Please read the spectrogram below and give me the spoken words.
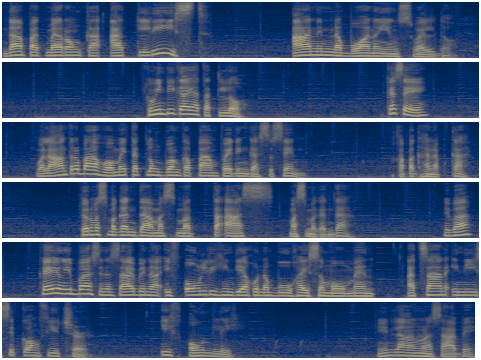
dapat meron ka at least anim na buwan ng iyong sweldo. Kung hindi kaya tatlo. Kasi, wala kang trabaho, may tatlong buwan ka pa ang pwedeng gastusin kapag hanap ka. Pero mas maganda, mas mataas, mas maganda. Di ba? Kaya yung iba sinasabi na if only hindi ako nabuhay sa moment at sana inisip ko ang future. If only. Yun lang ang nasabi.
